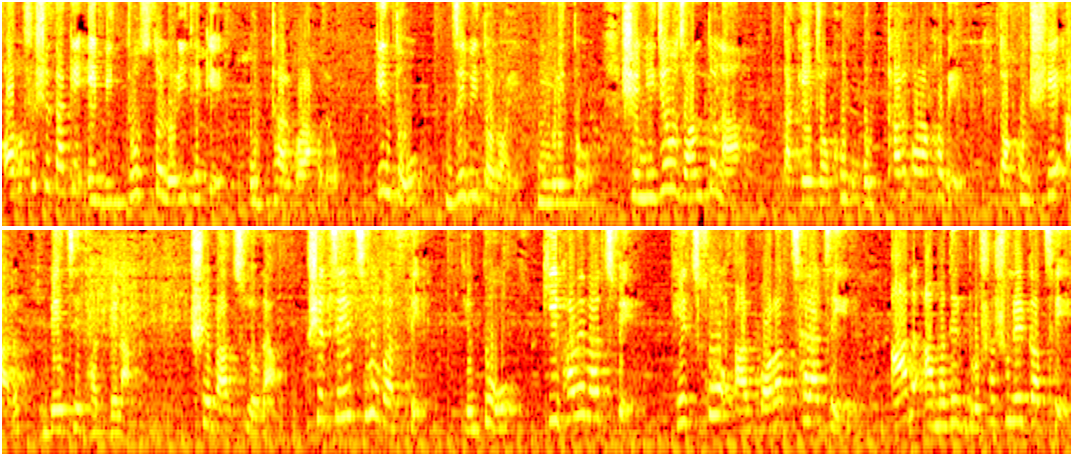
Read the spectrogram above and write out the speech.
অবশেষে তাকে এই বিধ্বস্ত লরি থেকে উদ্ধার করা হলো। কিন্তু জীবিত নয় মৃত। সে নিজেও জানতো না তাকে যখন উদ্ধার করা হবে তখন সে আর বেঁচে থাকবে না। সে বাঁচল না। সে চেয়েছিল বাঁচতে কিন্তু কীভাবে বাঁচবে হেচকো আর করাত ছাড়া যে আর আমাদের প্রশাসনের কাছে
